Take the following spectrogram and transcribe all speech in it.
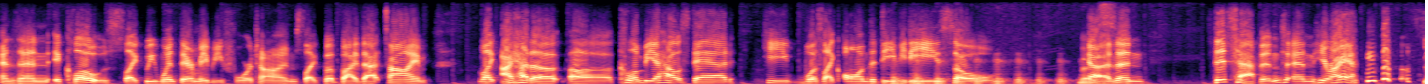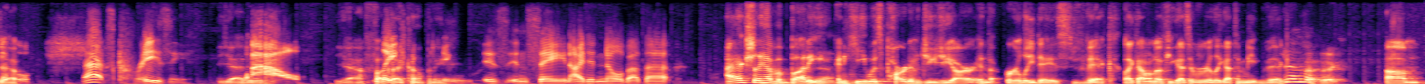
and then it closed. Like we went there maybe four times like but by that time like I had a uh Columbia House dad. He was like on the DVD, so yeah, and then this happened and here I am. so that's crazy. Yeah, dude. Wow. Yeah, fuck Late that company. is insane. I didn't know about that. I actually have a buddy, and he was part of GGR in the early days. Vic, like I don't know if you guys ever really got to meet Vic. Yeah, I met Vic. Um,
